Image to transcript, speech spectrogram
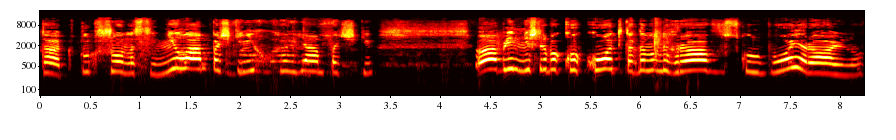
Так, тут що у нас є? Ні лампочки, ні лямпочки. А, блін, мені ж треба кокот, так давно не грав в скулбоя, реально.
